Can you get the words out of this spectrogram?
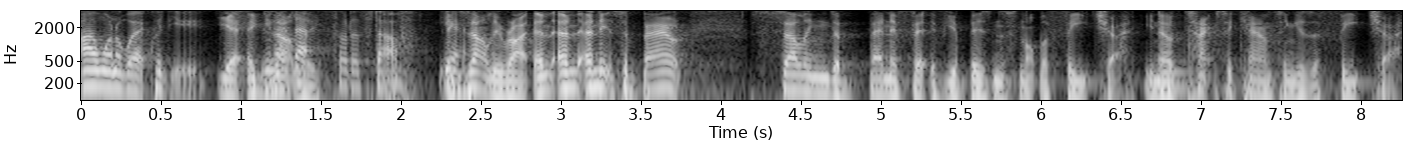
I want to work with you. Yeah, You know, exactly. that sort of stuff. Exactly right. And, and and it's about selling the benefit of your business, not the feature. You know, tax accounting is a feature.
